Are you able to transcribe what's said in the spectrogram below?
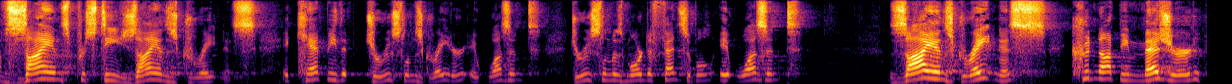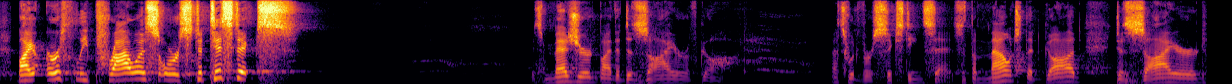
of Zion's prestige, Zion's greatness? It can't be that Jerusalem's greater. It wasn't. Jerusalem is more defensible. It wasn't. Zion's greatness could not be measured by earthly prowess or statistics. It's measured by the desire of God. That's what verse 16 says. The mount that God desired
